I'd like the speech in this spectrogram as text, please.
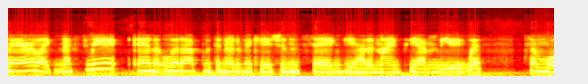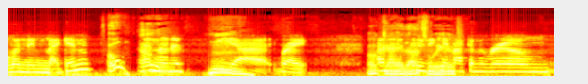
there, like next to me, and it lit up with the notification saying he had a 9 p.m. meeting with some woman named Megan. Oh, and then it's hmm. yeah, right. Okay, and then as soon as he weird. came back in the room,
